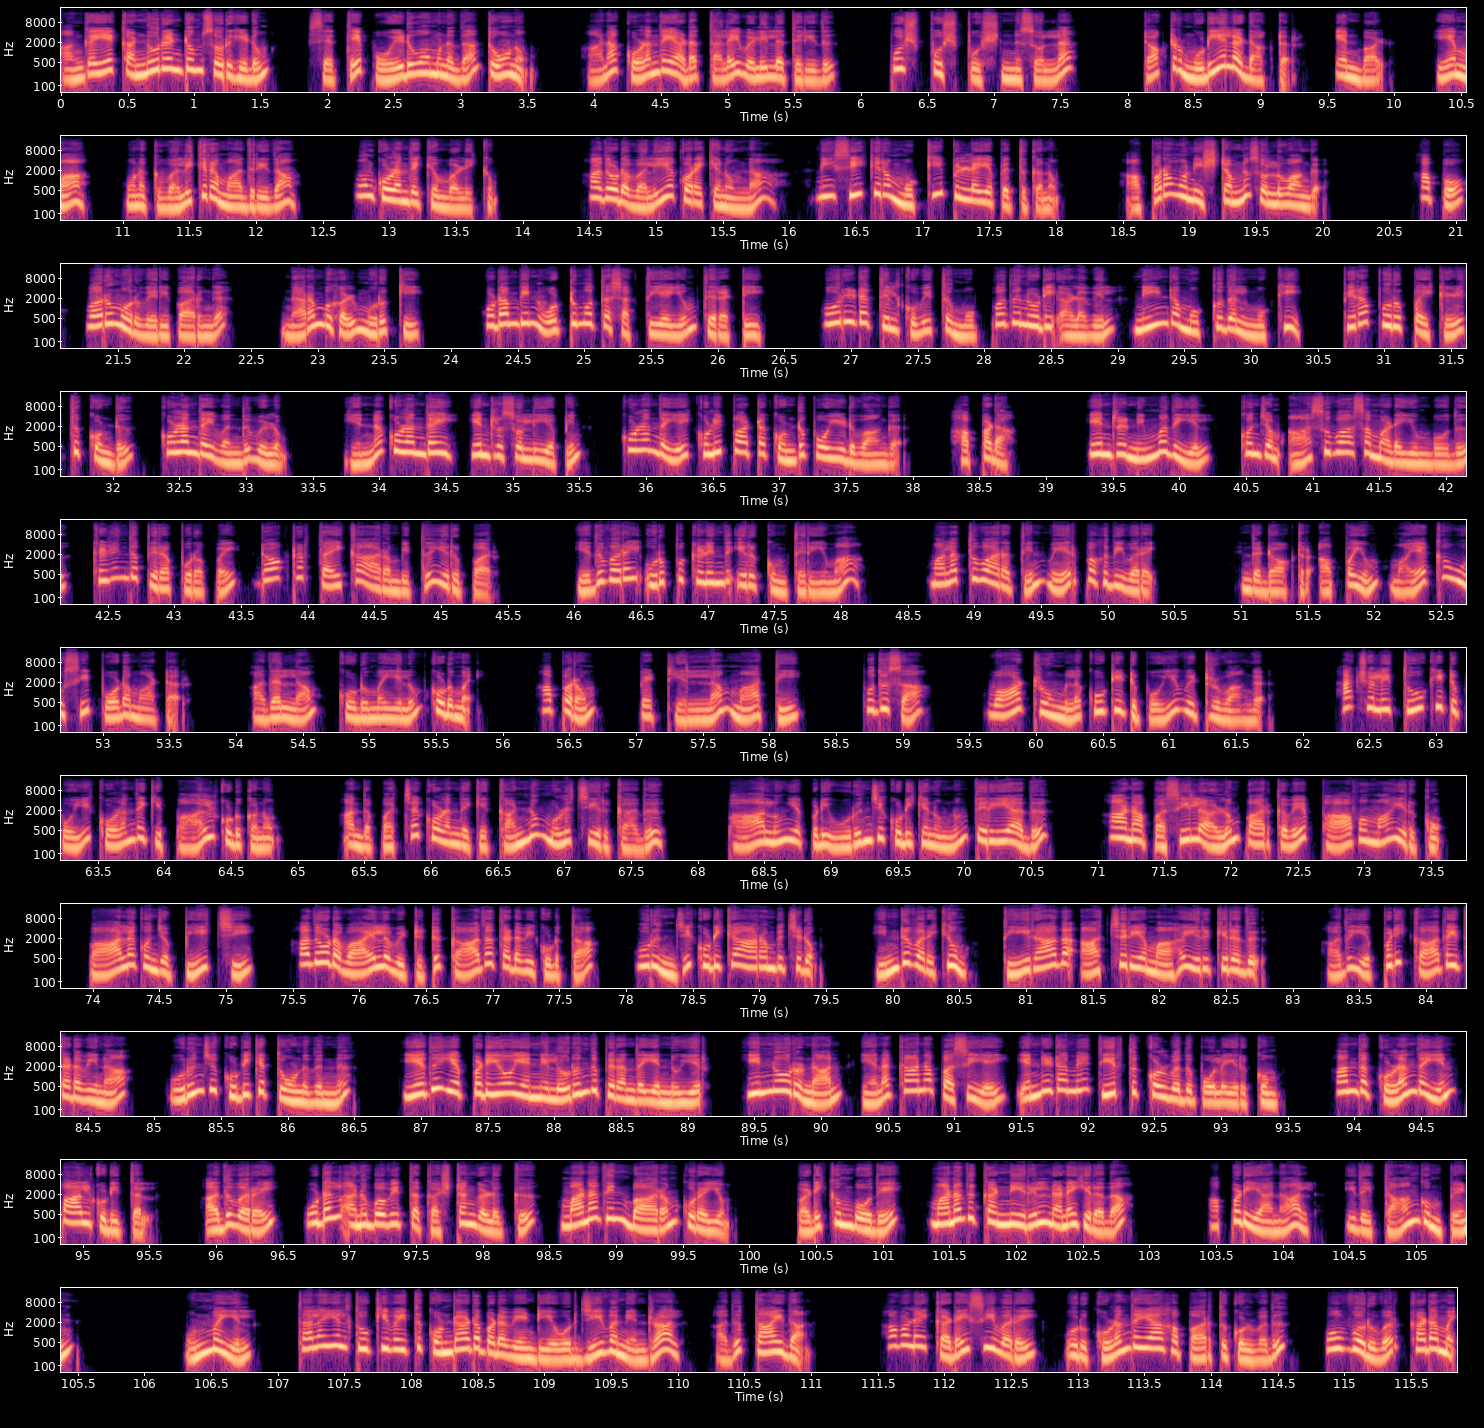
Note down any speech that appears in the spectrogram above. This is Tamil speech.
அங்கேயே கண்ணு ரெண்டும் சொருகிடும். செத்தே போயிடுவோம்னு தான் தோணும். ஆனா குழந்தையாட தலை வெளியில தெரியுது. புஷ் புஷ் புஷ்ன்னு சொல்ல டாக்டர் முடியல டாக்டர் என்பாள். ஏமா உனக்கு வலிக்கிற மாதிரிதான் உன் குழந்தைக்கும் வலிக்கும். அதோட வலிய குறைக்கணும்னா நீ சீக்கிரம் முக்கி பிள்ளைய பெத்துக்கணும். அப்புறம் உன் இஷ்டம்னு சொல்லுவாங்க. அப்போ வரும் ஒரு வெறி பாருங்க. நரம்புகள் முறுக்கி உடம்பின் ஒட்டுமொத்த சக்தியையும் திரட்டி ஓரிடத்தில் குவித்து முப்பது நொடி அளவில் நீண்ட முக்குதல் முக்கி பிறப்புறுப்பை கிழித்துக் கொண்டு குழந்தை வந்து விழும். என்ன குழந்தை என்று சொல்லிய பின் குழந்தையை குளிப்பாட்டக் கொண்டு போயிடுவாங்க. ஹப்படா என்று நிம்மதியில் கொஞ்சம் ஆசுவாசம் அடையும் போது கிழிந்த பிறப்புறுப்பை டாக்டர் தைக்க ஆரம்பித்து இருப்பார். எதுவரை உறுப்பு கிழிந்து இருக்கும் தெரியுமா? மலத்துவாரத்தின் மேற்பகுதி வரை இந்த டாக்டர் அப்பையும் மயக்க ஊசி போட மாட்டார். அதெல்லாம் கொடுமையிலும் கொடுமை. அப்புறம் பெட் எல்லாம் மாத்தி புதுசா வாட்ரூம்ல கூட்டிட்டு போய் விட்டுருவாங்க. ஆக்சுவலி தூக்கிட்டு போய் குழந்தைக்கு பால் கொடுக்கணும். அந்த பச்சை குழந்தைக்கு கண்ணும் முழிச்சு இருக்காது. பாலும் எப்படி உறிஞ்சி குடிக்கணும்னு தெரியாது. ஆனா பசியில அழும் பார்க்கவே பாவமா இருக்கும். பாலை கொஞ்சம் பீச்சி அதோட வாயில விட்டுட்டு காத தடவி கொடுத்தா உறிஞ்சி குடிக்க ஆரம்பிச்சிடும். இன்று வரைக்கும் தீராத ஆச்சரியமாக இருக்கிறது. அது எப்படி காதை தடவினா உறிஞ்சு குடிக்கத் தோணுதுன்னு எது எப்படியோ என்னிலிருந்து பிறந்த என் உயிர் இன்னொரு நான் எனக்கான பசியை என்னிடமே தீர்த்துக் கொள்வது போல இருக்கும். அந்த குழந்தையின் பால் குடித்தல். அதுவரை உடல் அனுபவித்த கஷ்டங்களுக்கு மனதின் பாரம் குறையும். படிக்கும்போதே மனது கண்ணீரில் நனைகிறதா? அப்படியானால் இதை தாங்கும் பெண் உண்மையில் தலையில் தூக்கி வைத்து கொண்டாடப்பட வேண்டிய ஒரு ஜீவன் என்றால் அது தாய்தான். அவளை கடைசி வரை ஒரு குழந்தையாக பார்த்துக் கொள்வது ஒவ்வொருவர் கடமை.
